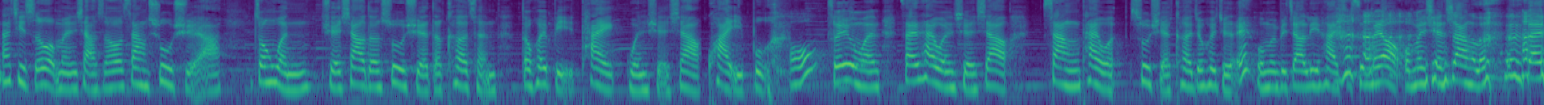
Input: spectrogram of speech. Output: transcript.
那其实我们小时候上数学啊，中文学校的数学的课程都会比泰文学校快一步哦，所以我们在泰文学校上泰文数学课就会觉得，哎、欸，我们比较厉害。其实没有，我们先上了，在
